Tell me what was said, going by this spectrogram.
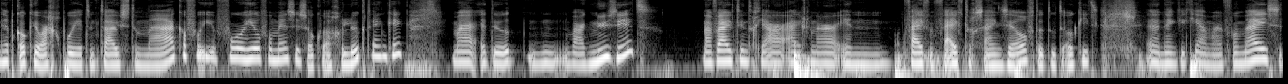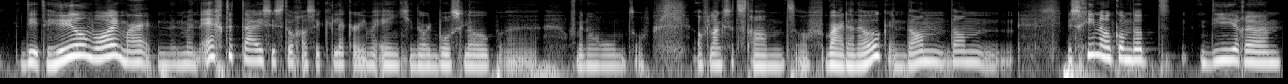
Heb ik ook heel erg geprobeerd een thuis te maken voor, je, voor heel veel mensen. Is ook wel gelukt, denk ik. Maar het, waar ik nu zit, na 25 jaar eigenaar in 55 zijn zelf, dat doet ook iets. En denk ik, ja, maar voor mij is dit heel mooi. Maar mijn echte thuis is toch als ik lekker in mijn eentje door het bos loop. Uh, of met een hond. Of, of langs het strand. Of waar dan ook. En dan, dan misschien ook omdat dieren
